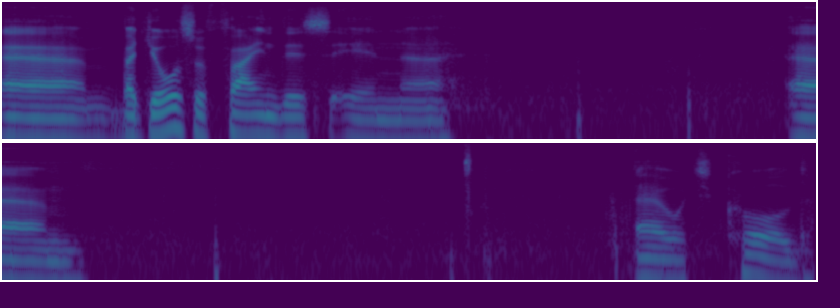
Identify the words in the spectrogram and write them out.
Um, but you also find this in uh, um, uh, what's called?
